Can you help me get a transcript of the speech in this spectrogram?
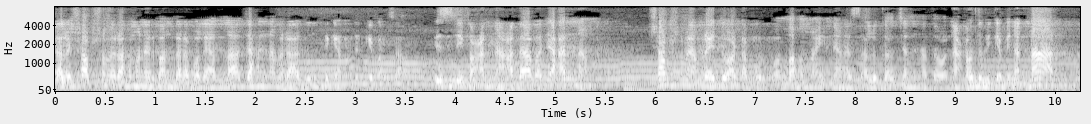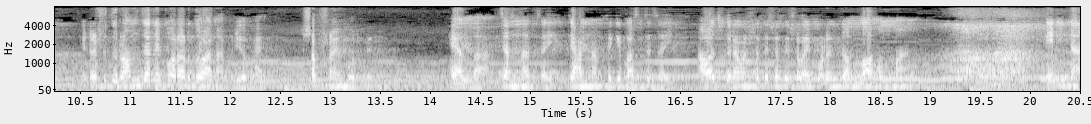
তাহলে সবসময় রহমানের বান্দারা বলে, আল্লাহ, জাহান্নামের আগুন থেকে আমাদেরকে বাঁচাও। ইসরিফ আন্না জাহান্নাম। সবসময় আমরা এই দোয়াটা পড়ব। আল্লাহুম্মা ইন্না নাসআলুকাল জান্নাতা ওয়া নাউযু বিকা মিনান নার। এটা শুধু রমজানে পড়ার দোয়া না, প্রিয় ভাই, সবসময় পড়বেন। হে আল্লাহ, জান্নাত চাই, জাহান্নাম থেকে বাঁচতে চাই। আওয়াজ করে আমার সাথে সাথে সবাই পড়েন তো, আল্লাহুম্মা। ইন্না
